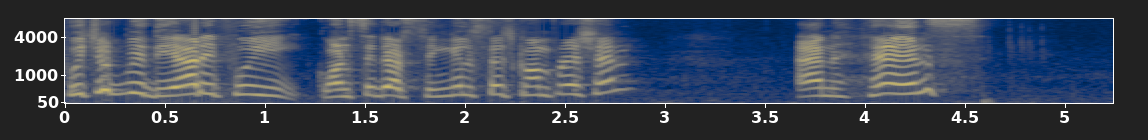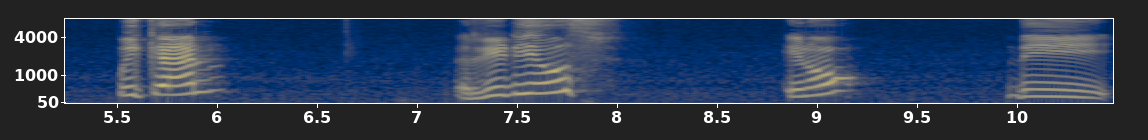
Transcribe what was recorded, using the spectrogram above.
which would be there if we consider single stage compression. And hence we can reduce you know the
